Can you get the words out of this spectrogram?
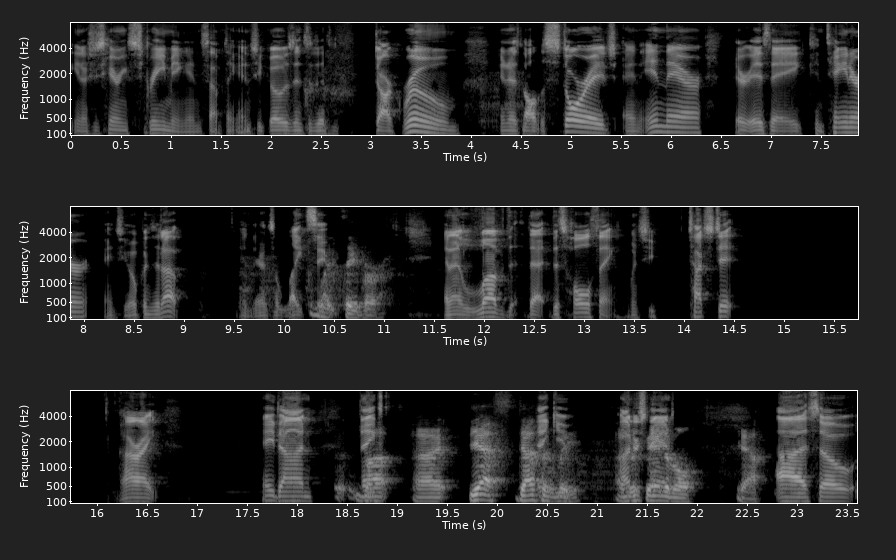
you know she's hearing screaming and something, and she goes into the dark room, and there's all the storage, and in there there is a container, and she opens it up, and there's a lightsaber, Lightsaber. and I loved that this whole thing when she touched it. All right, hey Don, Thanks. Uh, yes, definitely. Understandable. Yeah. Uh, so,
